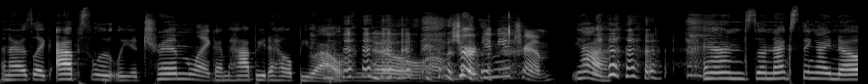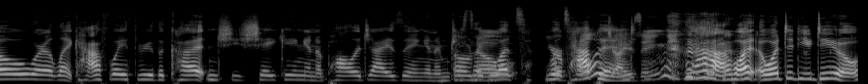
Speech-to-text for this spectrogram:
And I was like, absolutely, a trim. Like, I'm happy to help you out. no. Oh, sure, give me a trim. yeah. And so, next thing I know, we're like halfway through the cut, and she's shaking and apologizing. And I'm just oh like, no, what's, you're what's happened? yeah, what, what did you do?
